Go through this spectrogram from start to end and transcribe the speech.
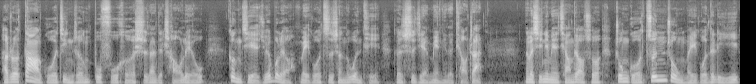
他说大国竞争不符合时代的潮流。更解决不了美国自身的问题跟世界面临的挑战。那么习近平也强调说，中国尊重美国的利益，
